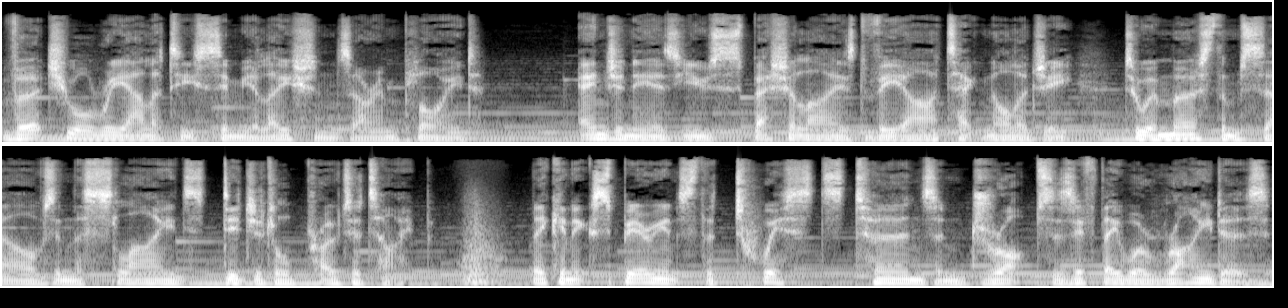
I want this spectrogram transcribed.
virtual reality simulations are employed engineers use specialized VR technology to immerse themselves in the slide's digital prototype. They can experience the twists, turns, and drops as if they were riders,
